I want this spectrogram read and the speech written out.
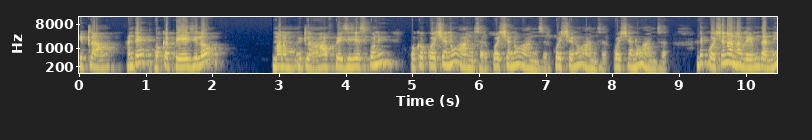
ఇట్లా అంటే ఒక పేజీలో మనం ఇట్లా హాఫ్ పేజీ చేసుకొని ఒక question answer question answer question answer question answer అంటే క్వశ్చన్ అనలేం దాన్ని?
